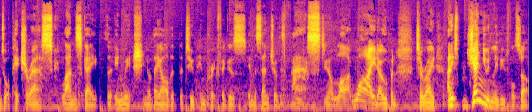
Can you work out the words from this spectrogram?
sort of picturesque landscape that in which you know they are the, the two pinprick figures in the center of this vast you know li- wide open terrain and it's genuinely beautiful stuff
